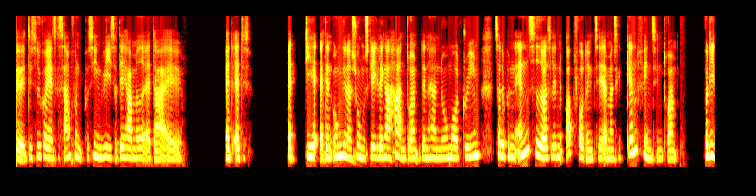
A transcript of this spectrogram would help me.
øh, det sydkoreanske samfund på sin vis, og det her med, at der er, øh, at, at at, de, at den unge generation måske ikke længere har en drøm, den her no more dream, så er det på den anden side også lidt en opfordring til, at man skal genfinde sin drøm. Fordi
